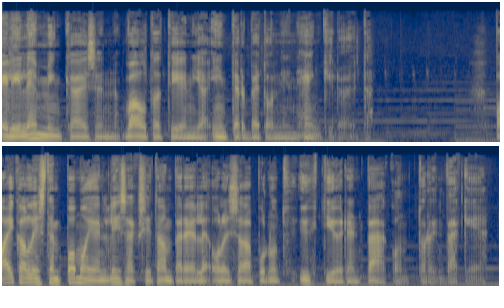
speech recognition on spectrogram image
eli Lemminkäisen, Valtatien ja Interbetonin henkilöitä. Paikallisten pomojen lisäksi Tampereelle oli saapunut yhtiöiden pääkonttorin väkeä.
